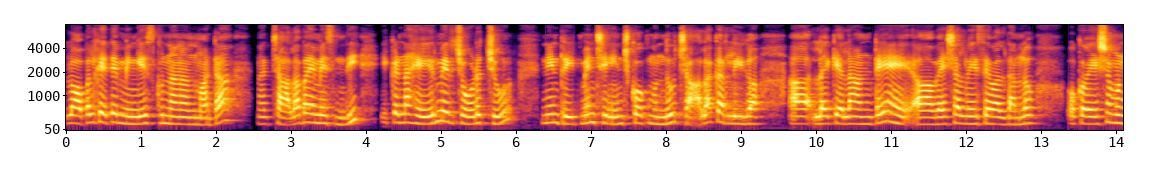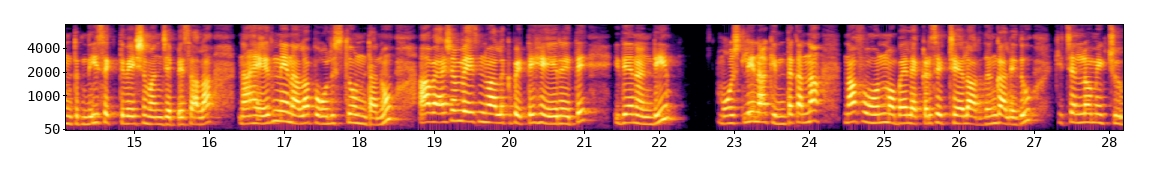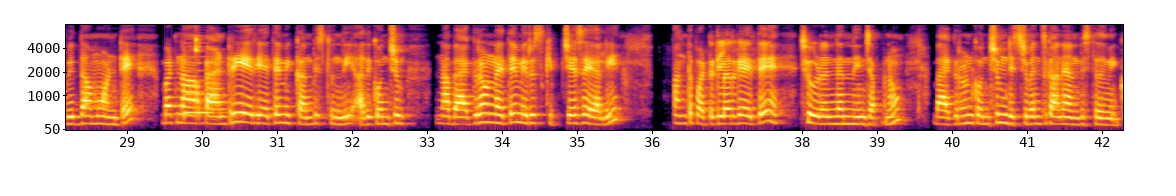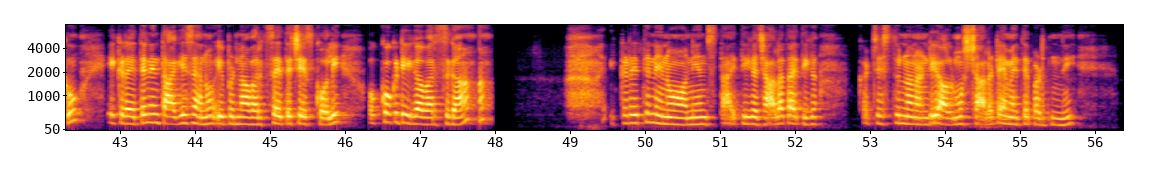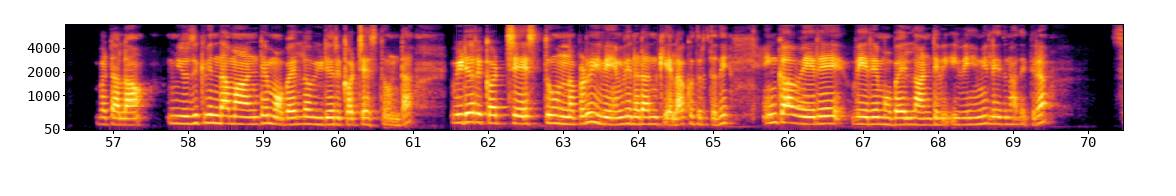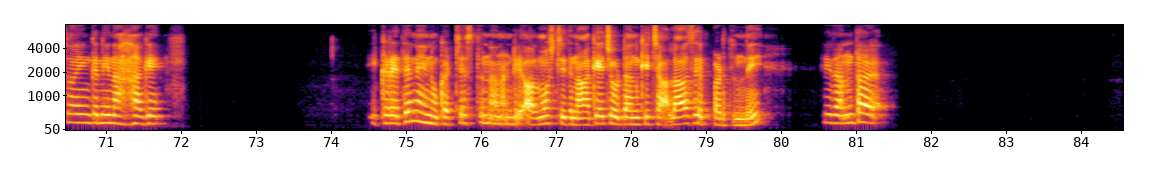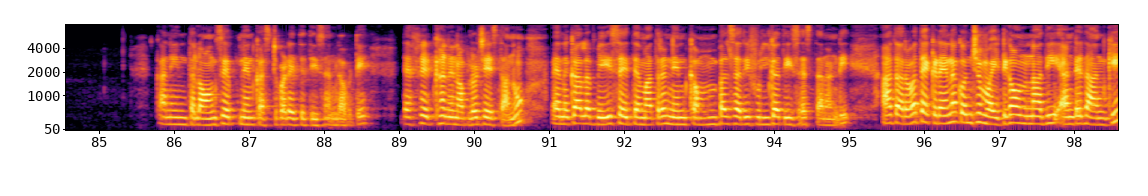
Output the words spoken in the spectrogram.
లోపలికైతే మింగేసుకున్నాను అనమాట నాకు చాలా భయం వేసింది ఇక్కడ నా హెయిర్ మీరు చూడొచ్చు. నేను ట్రీట్మెంట్ చేయించుకోకముందు చాలా కర్లీగా లైక్ ఎలా అంటే వేషాలు వేసే వాళ్ళ దానిలో ఒక వేషం ఉంటుంది శక్తి వేషం అని చెప్పేసి అలా. నా హెయిర్ నేను అలా పోలుస్తూ ఉంటాను. ఆ వేషం వేసిన వాళ్ళకి పెట్టే హెయిర్ అయితే ఇదేనండి. మోస్ట్లీ నాకు ఇంతకన్నా నా ఫోన్ మొబైల్ ఎక్కడ సెట్ చేయాలో అర్థం కాలేదు. కిచెన్లో మీకు చూపిద్దాము అంటే బట్ నా ప్యాంట్రీ ఏరియా అయితే మీకు కనిపిస్తుంది. అది కొంచెం నా బ్యాక్గ్రౌండ్ అయితే మీరు స్కిప్ చేసేయాలి. అంత పర్టికులర్గా అయితే చూడండి అని నేను చెప్పను. బ్యాక్గ్రౌండ్ కొంచెం డిస్టర్బెన్స్గానే అనిపిస్తుంది మీకు. ఇక్కడైతే నేను తాగేశాను. ఇప్పుడు నా వర్క్స్ అయితే చేసుకోవాలి. ఒక్కొక్కటిగా వరుసగా. ఇక్కడైతే నేను ఆనియన్స్ తాయితీగా చాలా తాయితీగా కట్ చేస్తున్నానండి. ఆల్మోస్ట్ చాలా టైం అయితే పడుతుంది. బట్ అలా మ్యూజిక్ విందామా అంటే మొబైల్లో వీడియో రికార్డ్ చేస్తూ ఉంటా. వీడియో రికార్డ్ చేస్తూ ఉన్నప్పుడు ఇవేం వినడానికి ఎలా కుదురుతుంది? ఇంకా వేరే వేరే మొబైల్ లాంటివి ఇవేమీ లేదు నా దగ్గర. సో ఇంకా నేను అలాగే ఇక్కడైతే నేను కట్ చేస్తున్నానండి. ఆల్మోస్ట్ ఇది నాకే చూడడానికి చాలాసేపు పడుతుంది. ఇదంతా కానీ ఇంత లాంగ్ సేపు నేను కష్టపడి అయితే తీసాను కాబట్టి డెఫినెట్గా నేను అప్లోడ్ చేస్తాను. వెనకాల బేస్ అయితే మాత్రం నేను కంపల్సరీ ఫుల్గా తీసేస్తానండి. ఆ తర్వాత ఎక్కడైనా కొంచెం వైట్గా ఉన్నది అంటే దానికి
